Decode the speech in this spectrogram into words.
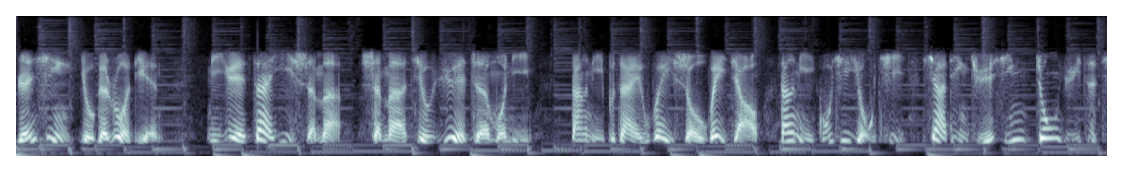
人性有个弱点，你越在意什么，什么就越折磨你。当你不再畏手畏脚，当你鼓起勇气，下定决心忠于自己，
